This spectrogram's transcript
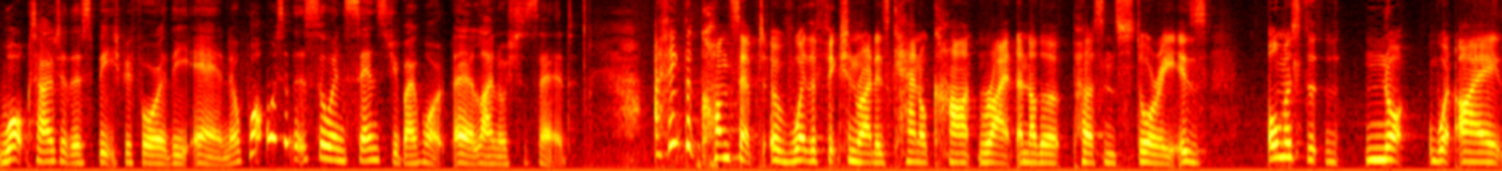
walked out of this speech before the end. What was it that so incensed you by what uh, Lionel said? I think the concept of whether fiction writers can or can't write another person's story is almost not what I,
